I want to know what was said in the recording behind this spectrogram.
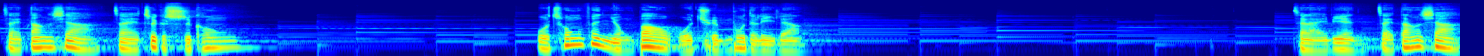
在当下，在这个时空。我充分拥抱我全部的力量。再来一遍，在当下，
